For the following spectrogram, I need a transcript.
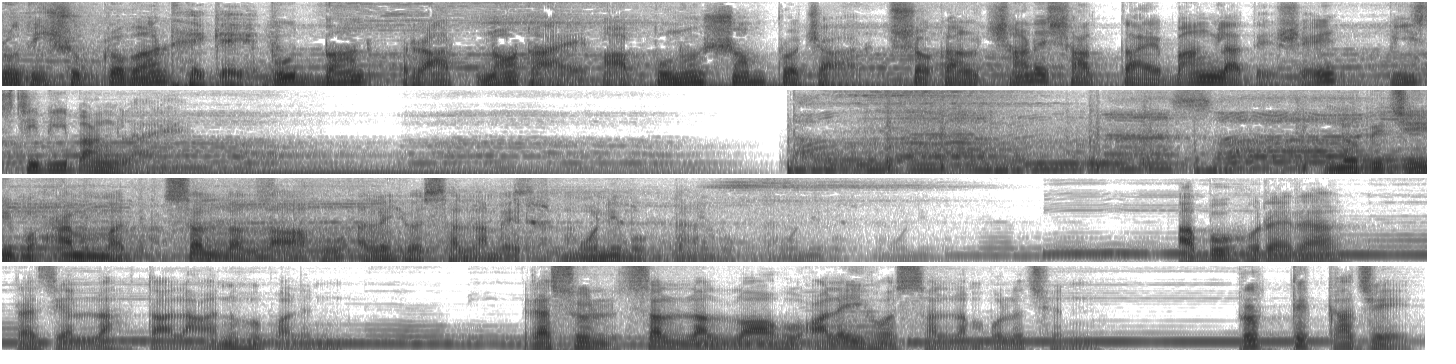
প্রতি শুক্রবার থেকে বুধবার রাত নটায় আর পুনঃ সম্প্রচার। সকাল সাড়ে সাতটায় বাংলাদেশে পিস টিভি বাংলায়। মোহাম্মদ আবু বলেন বলেছেন, প্রত্যেক কাজে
